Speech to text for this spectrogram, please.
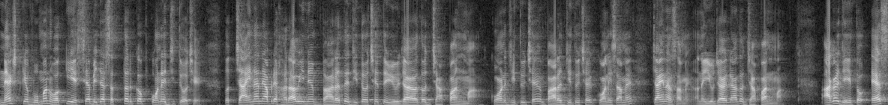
નેક્સ્ટ કે વુમન હોકી એશિયા બે હજાર સત્તર કપ કોને જીત્યો છે? તો ચાઇનાને આપણે હરાવીને ભારતે જીત્યો છે તે યોજાયો હતો જાપાનમાં. કોણ જીત્યું છે? ભારત જીત્યું છે કોની સામે? ચાઇના સામે. અને યોજાયો ક્યાં હતો? જાપાનમાં. આગળ જઈએ તો S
